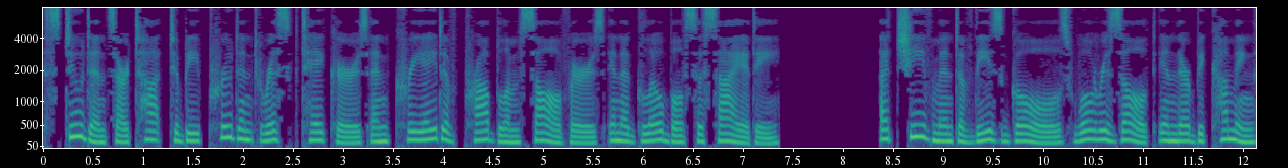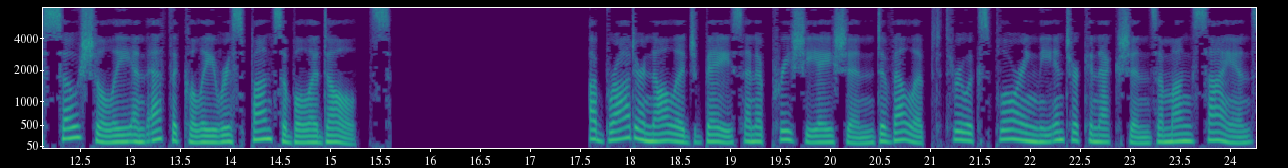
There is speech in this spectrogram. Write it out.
Students are taught to be prudent risk-takers and creative problem solvers in a global society. Achievement of these goals will result in their becoming socially and ethically responsible adults. A broader knowledge base and appreciation developed through exploring the interconnections among science,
